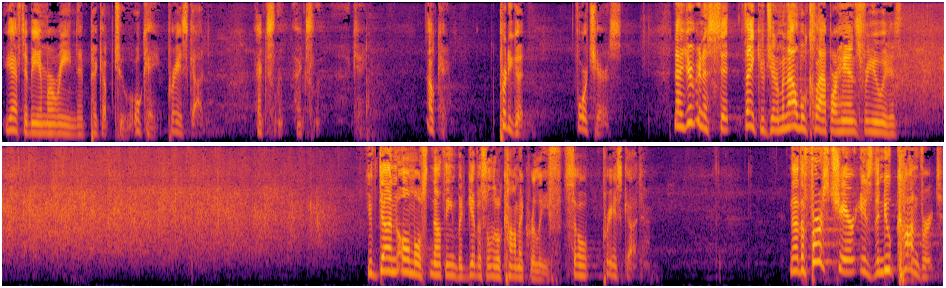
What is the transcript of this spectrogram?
You have to be a Marine to pick up two. Okay, praise God. Excellent, excellent. Okay. Okay. Pretty good. Four chairs. Now you're going to sit. Thank you, gentlemen. Now we'll clap our hands for you. It is. You've done almost nothing but give us a little comic relief. So praise God. Now, the first chair is the new convert.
